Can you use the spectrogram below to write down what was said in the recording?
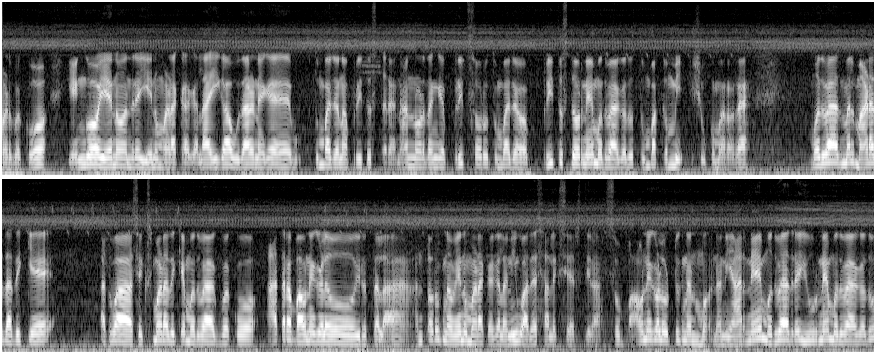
ಮಾಡಬೇಕು. ಹೆಂಗೋ ಏನೋ ಅಂದರೆ ಏನು ಮಾಡೋಕ್ಕಾಗಲ್ಲ. ಈಗ ಉದಾಹರಣೆಗೆ ತುಂಬ ಜನ ಪ್ರೀತಿಸ್ತಾರೆ. ನಾನು ನೋಡ್ದಂಗೆ ಪ್ರೀತಿಸೋರು ತುಂಬ ಜ ಪ್ರೀತಿಸ್ದವ್ರನ್ನೇ ಮದುವೆ ಆಗೋದು ತುಂಬ ಕಮ್ಮಿ ಶಿವಕುಮಾರ್ ಅವರೇ. ಮದುವೆ ಆದಮೇಲೆ ಮಾಡೋದು ಅದಕ್ಕೆ ಅಥವಾ ಸೆಕ್ಸ್ ಮಾಡೋದಕ್ಕೆ ಮದುವೆ ಆಗಬೇಕು, ಆ ಥರ ಭಾವನೆಗಳು ಇರುತ್ತಲ್ಲ, ಅಂಥವ್ರಿಗೆ ನಾವೇನು ಮಾಡೋಕ್ಕಾಗಲ್ಲ, ನೀವು ಅದೇ ಸಾಲಕ್ಕೆ ಸೇರಿಸ್ತೀರಾ? ಸೊ ಭಾವನೆಗಳೊಟ್ಟಿಗೆ ನಾನು ಮ, ನಾನು ಯಾರನ್ನೇ ಮದುವೆ ಆದರೆ ಇವ್ರನ್ನೇ ಮದುವೆ ಆಗೋದು,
